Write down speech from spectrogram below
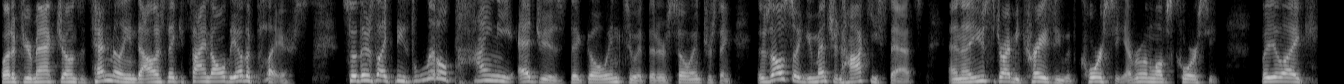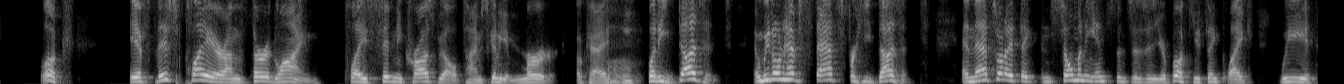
But if you're Mac Jones at $10 million, they could sign all the other players. So there's like these little tiny edges that go into it that are so interesting. There's also, you mentioned hockey stats, and that used to drive me crazy with Corsi. Everyone loves Corsi. But you're like, look, if this player on the third line plays Sidney Crosby all the time, he's going to get murdered. Okay. Mm-hmm. But he doesn't. And we don't have stats for he doesn't. And that's what I think in so many instances in your book, you think like we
